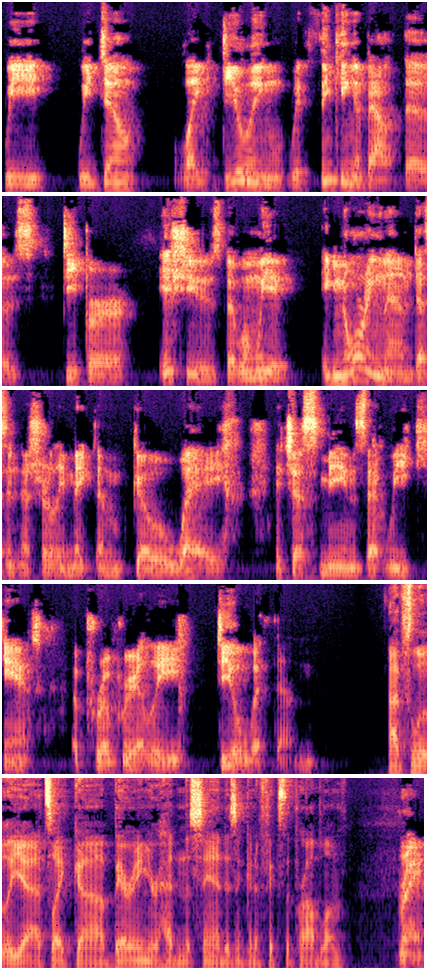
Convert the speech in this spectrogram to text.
we we don't like dealing with thinking about those deeper issues, but when we ignoring them doesn't necessarily make them go away. It just means that we can't appropriately deal with them. Absolutely, yeah. It's like uh, burying your head in the sand isn't going to fix the problem. Right.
